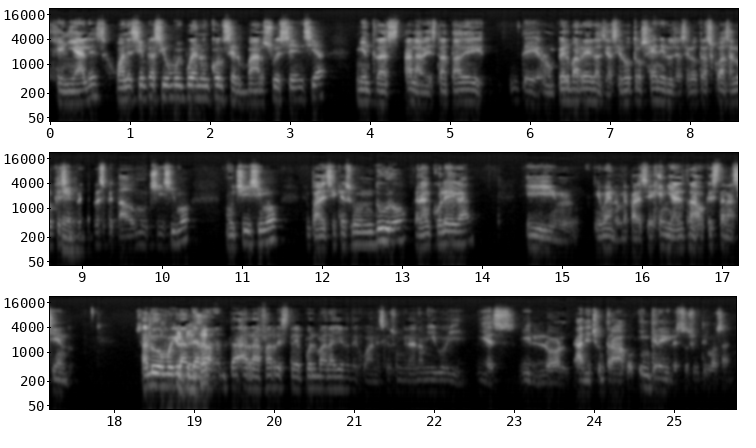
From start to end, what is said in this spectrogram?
geniales. Juanes siempre ha sido muy bueno en conservar su esencia, mientras a la vez trata de, de romper barreras y hacer otros géneros y hacer otras cosas, algo que Sí. siempre he respetado muchísimo, muchísimo. Me parece que es un duro, gran colega, y, y bueno, me parece genial el trabajo que están haciendo. Un saludo muy grande a, Rafa, a Rafa Restrepo, el manager de Juanes, que es un gran amigo y, y es, y lo, han hecho un trabajo increíble estos últimos años.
